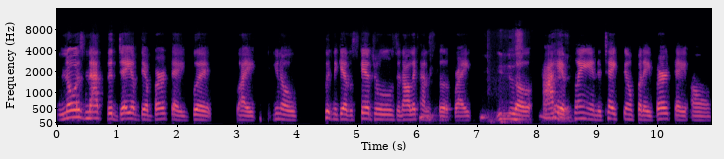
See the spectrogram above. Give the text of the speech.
No, it's not the day of their birthday, but like, you know, putting together schedules and all that kind of stuff, right? Just, so I had planned to take them for their birthday on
